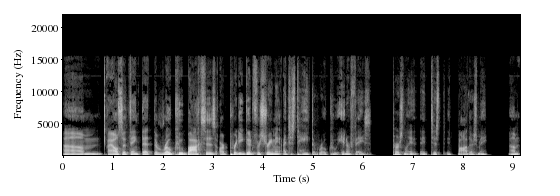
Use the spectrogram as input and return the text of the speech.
Um, I also think that the Roku boxes are pretty good for streaming. I just hate the Roku interface. Personally, it just it bothers me. Um,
